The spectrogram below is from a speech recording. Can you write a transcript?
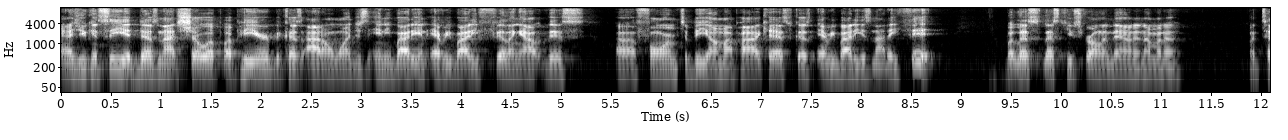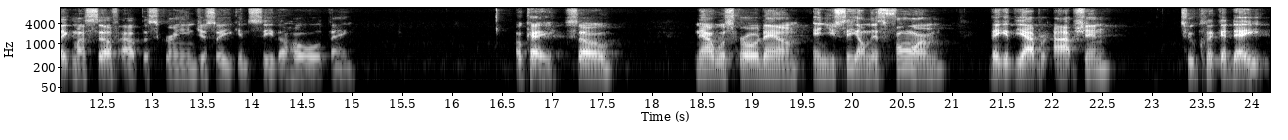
As you can see, it does not show up up here because I don't want just anybody and everybody filling out this uh, form to be on my podcast because everybody is not a fit. But let's let's keep scrolling down, and I'm gonna, gonna take myself out the screen just so you can see the whole thing. Okay, so now we'll scroll down, and you see on this form they get the op option to click a date,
